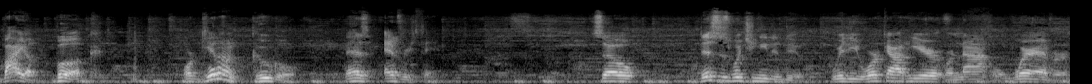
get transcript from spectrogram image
Buy a book or get on Google. That has everything. So, this is what you need to do. Whether you work out here or not, or wherever,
